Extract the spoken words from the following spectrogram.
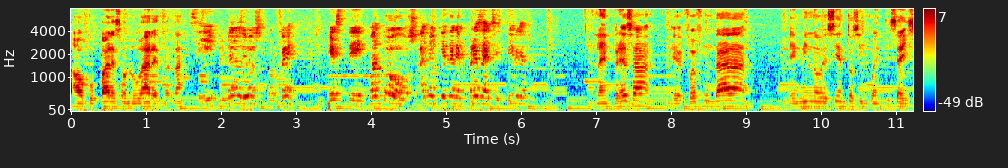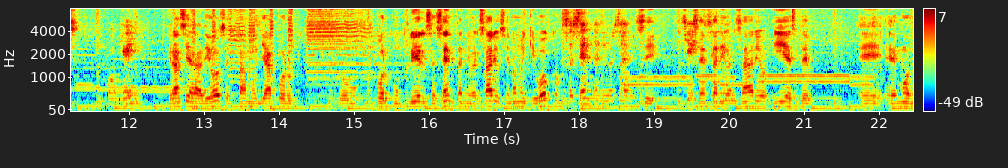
a ocupar esos lugares, ¿verdad? Sí, primero Dios, por fe. Este, ¿Cuántos años tiene la empresa de existir, jefe? La empresa eh, fue fundada en 1956. Ok. Gracias a Dios estamos ya por, por cumplir el 60 aniversario, si no me equivoco. 60 aniversario. Sí, Qué 60 excelente. aniversario y este eh, hemos,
